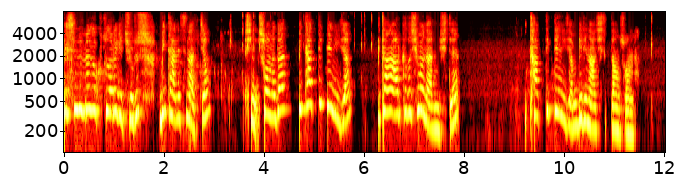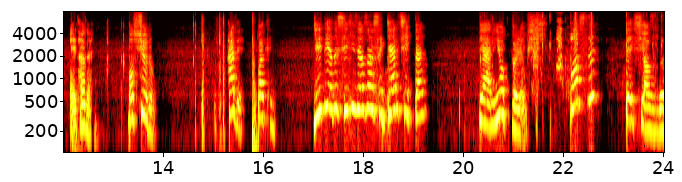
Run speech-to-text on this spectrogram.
Ve şimdi mega kutulara geçiyoruz. Bir tanesini açacağım. Şimdi sonra da bir taktik deneyeceğim. Bir tane arkadaşım önermişti. Bir taktik deneyeceğim birini açtıktan sonra. Evet hadi. Basıyorum. Hadi bakın. 7 ya da 8 yazarsa gerçekten yani yok böyle bir şey. Bastık 5 yazdı.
